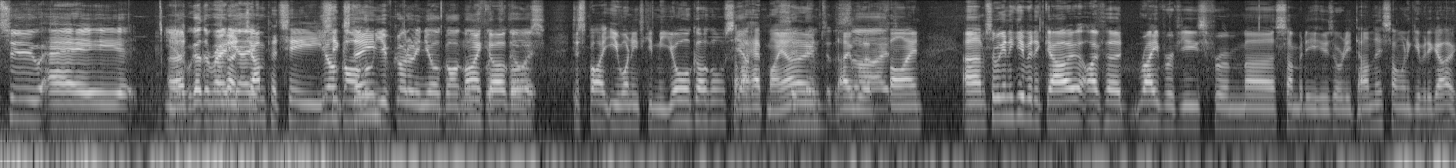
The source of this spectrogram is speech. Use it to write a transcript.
to a. Yeah, Uh, we've got the radio. Jumper T16. Goggle, you've got it in your goggles. my goggles. Despite you wanting to give me your goggles, Yep, I have my sit own. to the They side. fine. Um, so we're going to give it a go. I've heard rave reviews from uh, somebody who's already done this. I want to give it a go.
